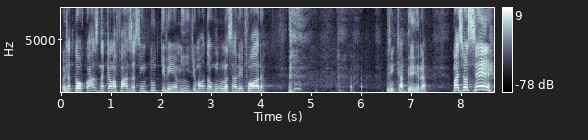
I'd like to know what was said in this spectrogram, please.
Eu já estou quase naquela fase assim, tudo que vem a mim, de modo algum, lançarei fora. Brincadeira. Mas você,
